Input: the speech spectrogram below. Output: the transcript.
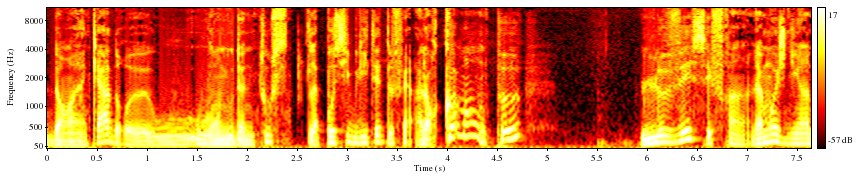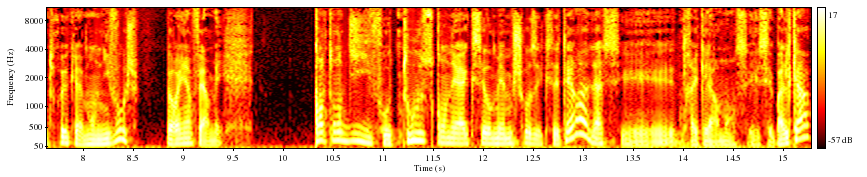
dans un cadre où, on nous donne tous la possibilité de le faire? Alors comment on peut lever ces freins? Là, moi, je dis un truc à mon niveau, je peux rien faire, mais quand on dit il faut tous qu'on ait accès aux mêmes choses, etc. Là, c'est très clairement, c'est pas le cas.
